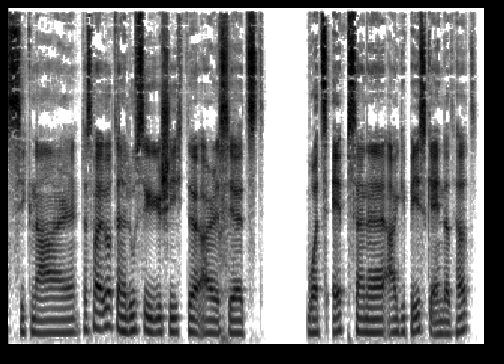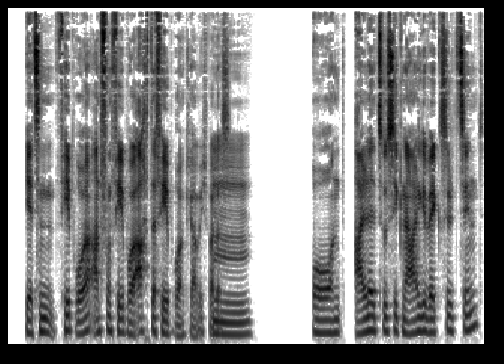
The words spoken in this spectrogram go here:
Signal. Das war überhaupt eine lustige Geschichte, als jetzt WhatsApp seine AGBs geändert hat. Jetzt im Februar, Anfang Februar, 8. Februar, glaube ich, war das. Mhm. Und alle zu Signal gewechselt sind.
